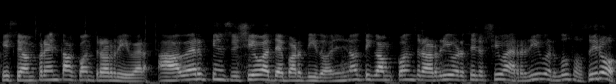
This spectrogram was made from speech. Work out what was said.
que se enfrenta contra River. A ver quién se lleva este partido. El Nottingham contra River se lo lleva River 2 a 0.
